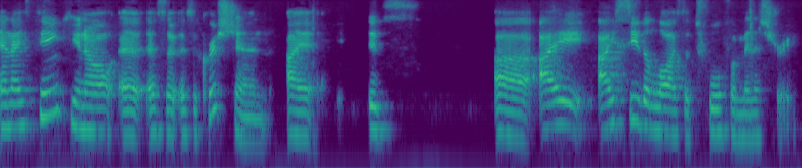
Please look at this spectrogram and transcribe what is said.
and I think you know, as a as a Christian, I it's uh, I I see the law as a tool for ministry.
